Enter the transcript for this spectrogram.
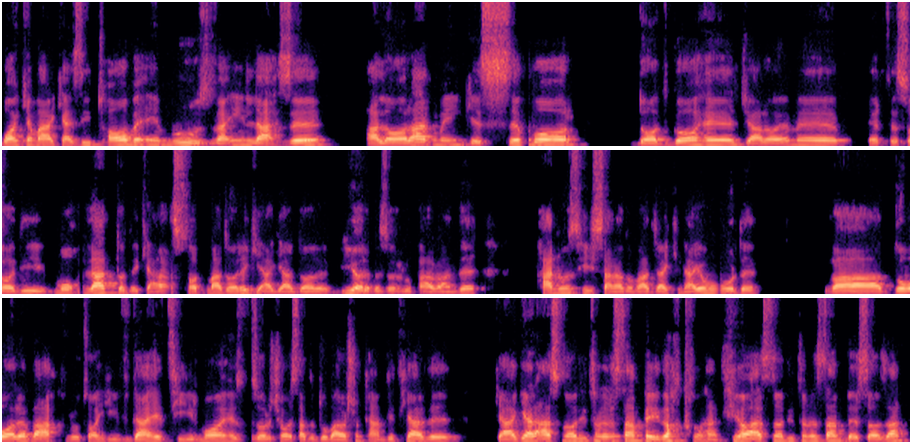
بانک مرکزی تا به امروز و این لحظه علا رقم این که سه بار دادگاه جرائم اقتصادی مهلت داده که اسناد مدارکی اگر داره بیاره بذاره رو پرونده هنوز هیچ سند و مدرکی نیاورده و دوباره وقت رو تا 17 تیر ماه 1402 براشون تمدید کرده. که اگر اسنادی تونستن پیدا کنن یا اسنادی تونستن بسازن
